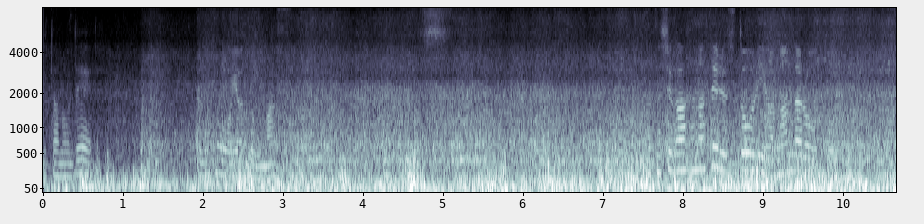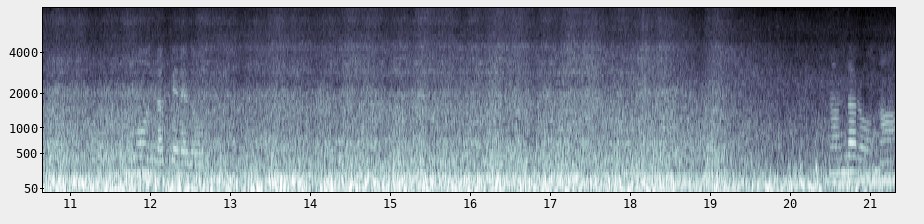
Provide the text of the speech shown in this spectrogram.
いたのでこの本を読んでいます私が話せるストーリーは何だろうと思うんだけれど。なんだろうな。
